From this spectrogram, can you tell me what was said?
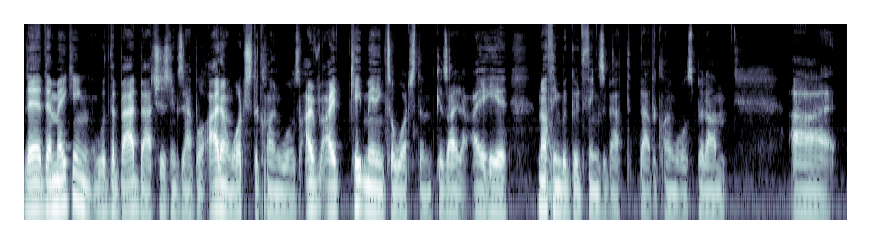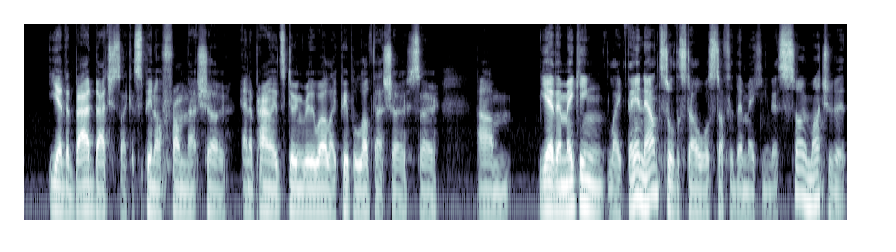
they're they're making with the Bad Batch as an example. I don't watch the Clone Wars. I I keep meaning to watch them because I I hear nothing but good things about about the Clone Wars. But um, uh, yeah, the Bad Batch is like a spin off from that show, and apparently it's doing really well. Like people love that show. So, um, yeah, they're making like they announced all the Star Wars stuff that they're making. There's so much of it.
